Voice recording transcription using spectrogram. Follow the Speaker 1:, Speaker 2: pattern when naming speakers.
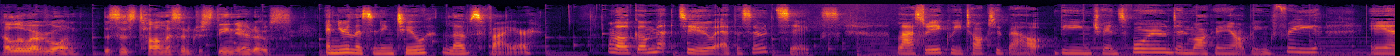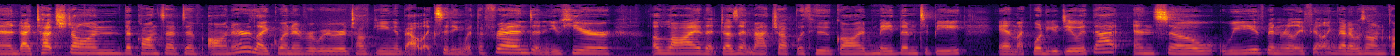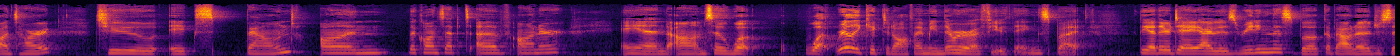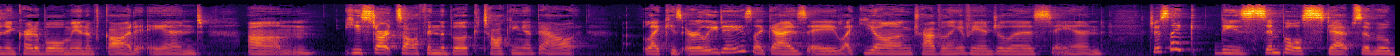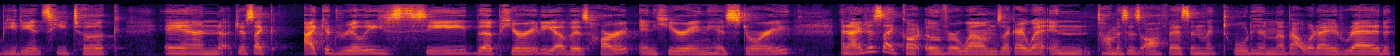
Speaker 1: Hello, everyone. This is Thomas and Christine Erdos.
Speaker 2: And you're listening to Love's Fire.
Speaker 3: Welcome to episode six. Last week we talked about being transformed and walking out being free. And I touched on the concept of honor, like whenever we were talking about like sitting with a friend and you hear a lie that doesn't match up with who God made them to be, and like what do you do with that? And so we've been really feeling that it was on God's heart to expound on the concept of honor. And um, so what what really kicked it off, I mean, there were a few things, but the other day I was reading this book about a just an incredible man of God, and um, he starts off in the book talking about like his early days, like as a like young traveling evangelist, and just like these simple steps of obedience he took, and just like I could really see the purity of his heart in hearing his story. And I just like got overwhelmed. Like I went in Thomas's office and like told him about what I had read.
